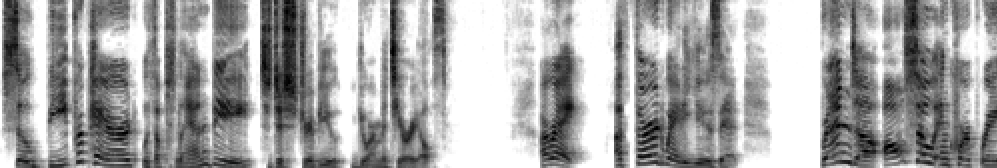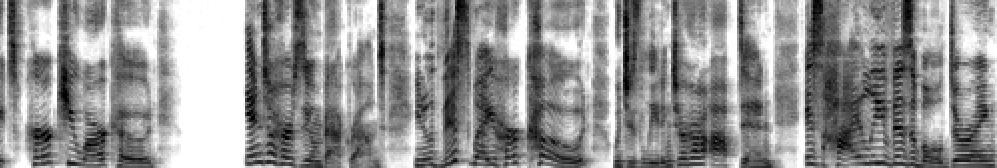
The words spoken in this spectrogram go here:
So be prepared with a plan B to distribute your materials. All right, a third way to use it. Brenda also incorporates her QR code into her Zoom background. You know, this way her code, which is leading to her opt in, is highly visible during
